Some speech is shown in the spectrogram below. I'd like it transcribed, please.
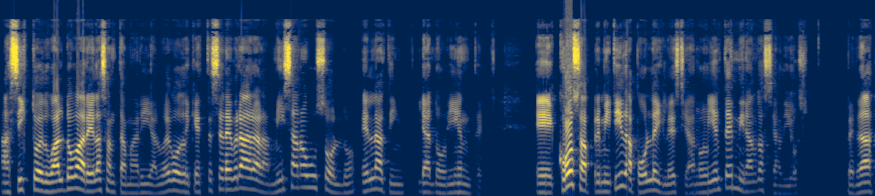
a Eduardo Varela Santa María, luego de que éste celebrara la misa novusoldo en latín y al oriente, eh, cosa permitida por la iglesia. Al oriente mirando hacia Dios, ¿verdad?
